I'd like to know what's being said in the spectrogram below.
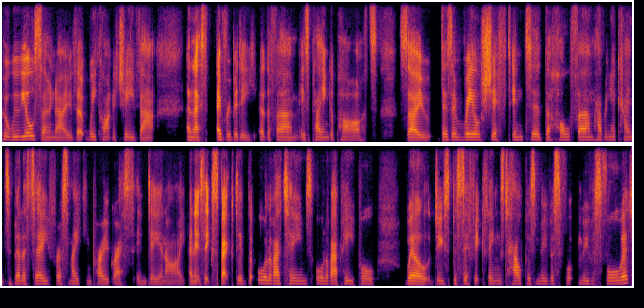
But we also know that we can't achieve that unless everybody at the firm is playing a part. So there's a real shift into the whole firm having accountability for us making progress in D&I. And it's expected that all of our teams, all of our people will do specific things to help us move us move us forward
